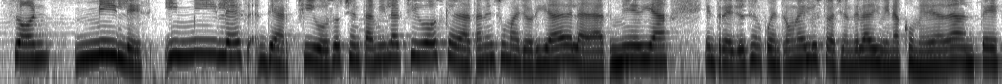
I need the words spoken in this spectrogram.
Son miles y miles de archivos, 80 mil archivos que datan en su mayoría de la Edad Media. Entre ellos se encuentra una ilustración de la Divina Comedia de Dante,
